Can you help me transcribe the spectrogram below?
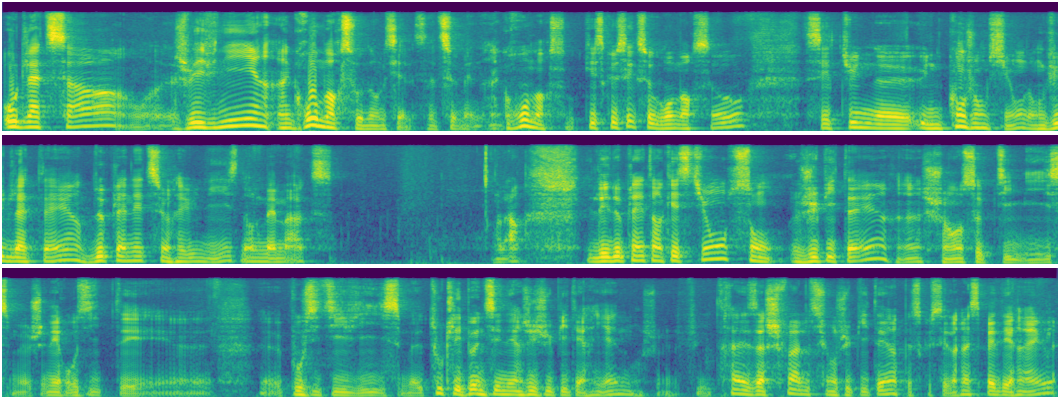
au-delà de ça, je vais venir un gros morceau dans le ciel cette semaine, un gros morceau. Qu'est-ce que c'est que ce gros morceau? C'est une, une conjonction, donc vue de la Terre, deux planètes se réunissent dans le même axe, voilà. Les deux planètes en question sont Jupiter, hein, chance, optimisme, générosité, euh, euh, positivisme, toutes les bonnes énergies jupitériennes. je suis très à cheval sur Jupiter parce que c'est le respect des règles,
